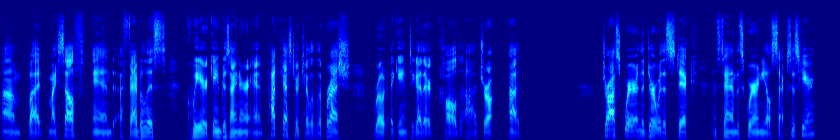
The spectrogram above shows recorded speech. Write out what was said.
Um, but myself and a fabulous queer game designer and podcaster Taylor LaBresh wrote a game together called uh, Draw uh, Draw a Square in the Dirt with a Stick and stand in the square and yell "Sex is here,"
